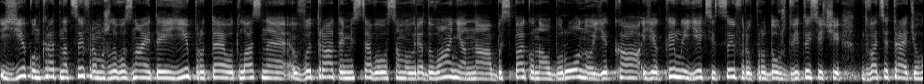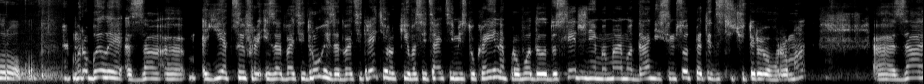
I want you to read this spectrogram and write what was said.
є конкретна цифра, можливо, знаєте її про те, от власне витрати місцевого самоврядування на безпеку на оборону, яка якими є ці цифри впродовж 2023 року? Ми робили за е, є цифри і за 22, і за 23 роки в асоціації міст України проводили дослідження. Ми маємо дані 754 громад. Е, За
